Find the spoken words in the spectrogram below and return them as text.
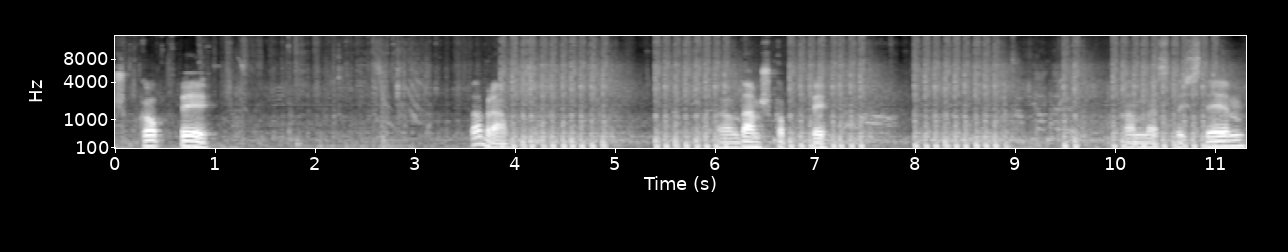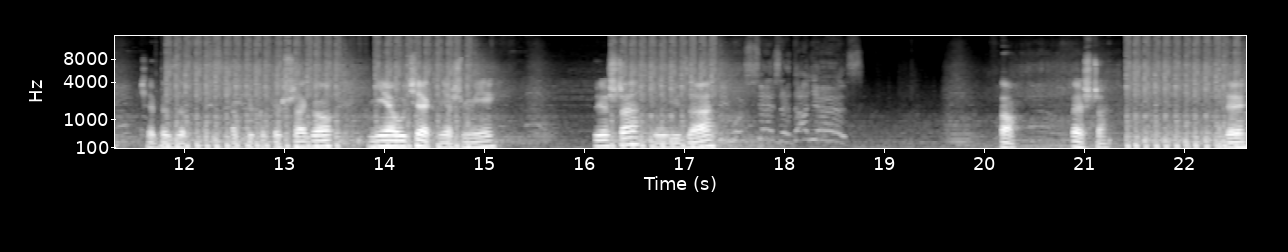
Szkopy. Dobra. Dam szkopy. Tam jesteś z tym. Ciebie zepnę tylko pierwszego. Nie uciekniesz mi. Tu jeszcze? Tu widzę. O, to jeszcze. Ty.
